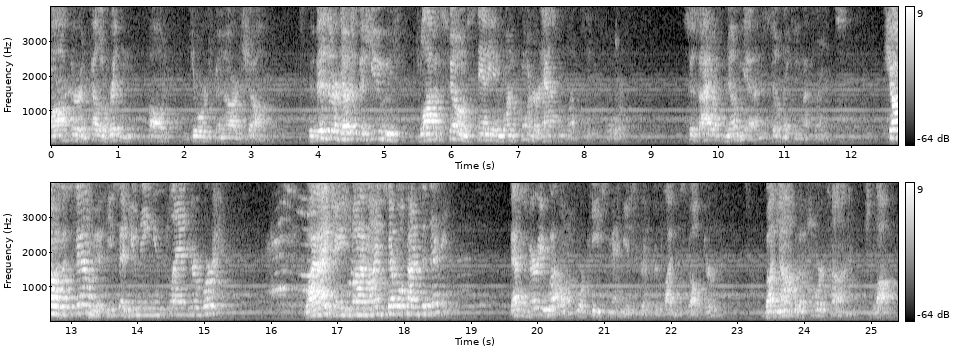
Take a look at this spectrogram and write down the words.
author and fellow Briton called George Bernard Shaw. The visitor noticed a huge block of stone standing in one corner and asked, What's it for? He says, I don't know yet. I'm still making my plans. Shaw was astounded. He said, You mean you plan your worship? Why, I change my mind several times a day. That's very well on a four piece manuscript, replied the sculptor, but not with a four ton block.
